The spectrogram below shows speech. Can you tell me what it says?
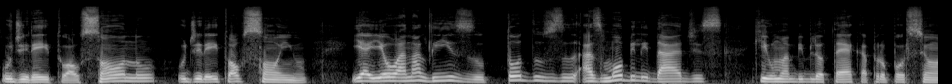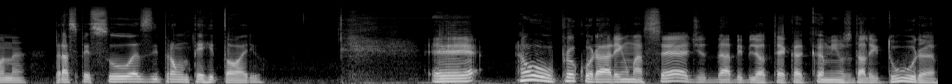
o direito ao sono, o direito ao sonho. E aí eu analiso todas as mobilidades que uma biblioteca proporciona para as pessoas e para um território. É, ao procurarem uma sede da Biblioteca Caminhos da Leitura,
